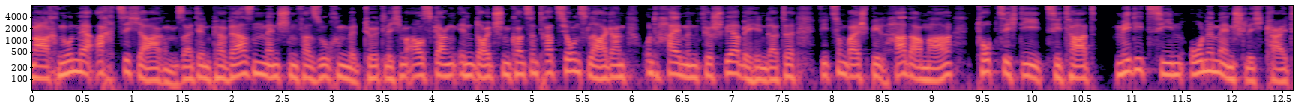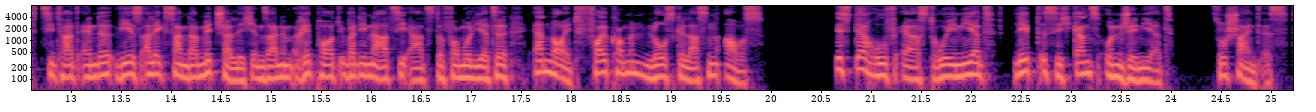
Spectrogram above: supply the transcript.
Nach nunmehr 80 Jahren seit den perversen Menschenversuchen mit tödlichem Ausgang in deutschen Konzentrationslagern und Heimen für Schwerbehinderte, wie zum Beispiel Hadamar, tobt sich die, Zitat, Medizin ohne Menschlichkeit, Zitat Ende, wie es Alexander Mitscherlich in seinem Report über die Nazi-Ärzte formulierte, erneut vollkommen losgelassen aus. Ist der Ruf erst ruiniert, lebt es sich ganz ungeniert. So scheint es.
